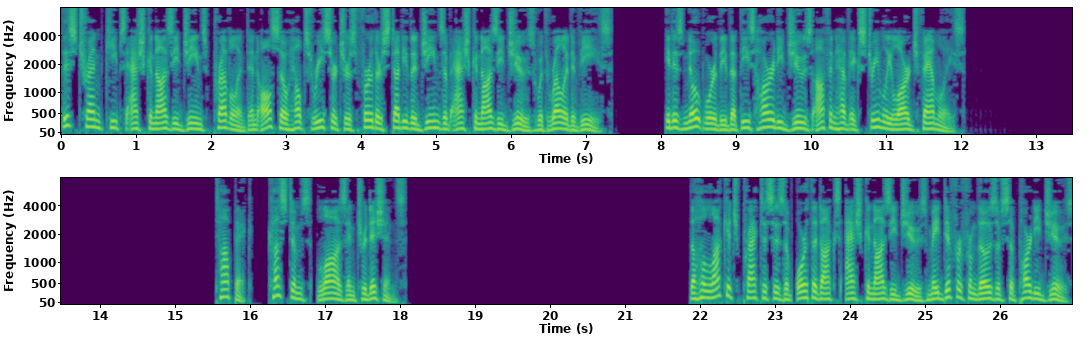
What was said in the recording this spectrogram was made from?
This trend keeps Ashkenazi genes prevalent and also helps researchers further study the genes of Ashkenazi Jews with relative ease. It is noteworthy that these Haredi Jews often have extremely large families. Customs, laws and traditions The halakhic practices of Orthodox Ashkenazi Jews may differ from those of Sephardi Jews,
